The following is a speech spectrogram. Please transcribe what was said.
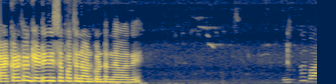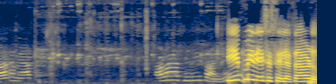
ఎక్కడికో గడి తీసుకుపోతున్నావు అనుకుంటుందేమో అది. అలా ఈపు మీద వేసేసేలే తాడు.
